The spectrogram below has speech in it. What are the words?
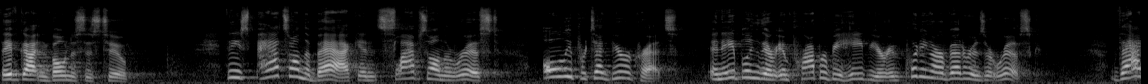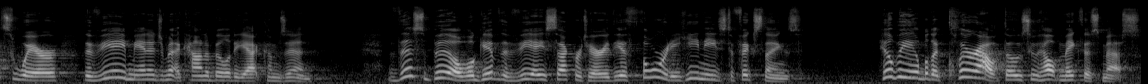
they've gotten bonuses too. These pats on the back and slaps on the wrist only protect bureaucrats, enabling their improper behavior and putting our veterans at risk. That's where the VA Management Accountability Act comes in. This bill will give the VA secretary the authority he needs to fix things. He'll be able to clear out those who helped make this mess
